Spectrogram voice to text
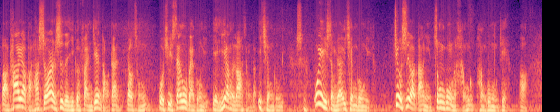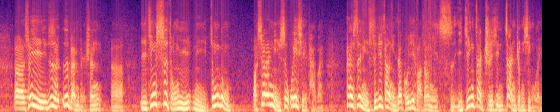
啊，他要把他十二式的一个反舰导弹，要从过去三五百公里也一样的拉长到一千公里。是为什么要一千公里？就是要打你中共的航空航空母舰啊。呃，所以日日本本身呃已经视同于你中共啊，虽然你是威胁台湾，但是你实际上你在国际法上你是已经在执行战争行为，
